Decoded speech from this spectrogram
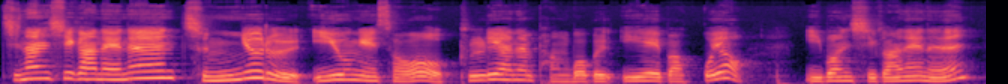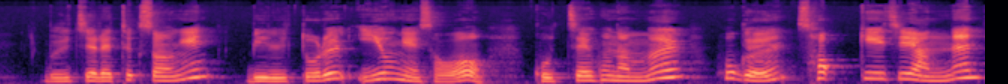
지난 시간에는 증류를 이용해서 분리하는 방법을 이해해봤고요. 이번 시간에는 물질의 특성인 밀도를 이용해서 고체 혼합물 혹은 섞이지 않는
